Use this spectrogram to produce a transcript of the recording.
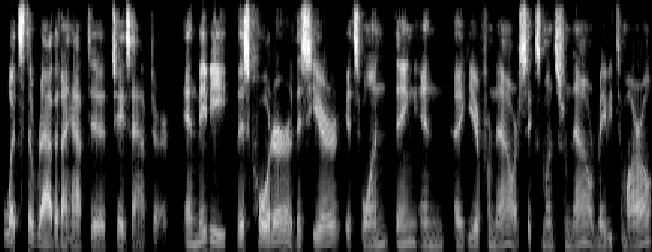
what's the rabbit I have to chase after? And maybe this quarter or this year, it's one thing. And a year from now, or six months from now, or maybe tomorrow,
